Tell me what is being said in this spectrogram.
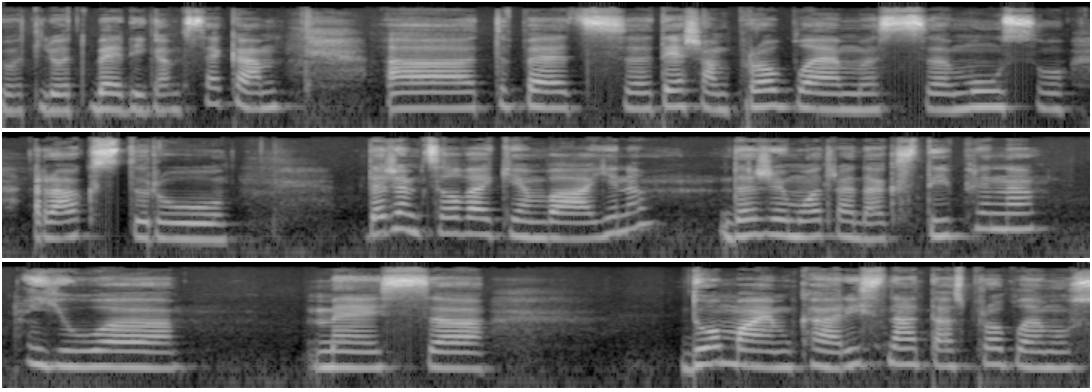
ļoti, ļoti bēdīgām sekām. Uh, tāpēc uh, tiešām problēmas uh, mūsu raksturu uh, Dažiem cilvēkiem vājina, dažiem otrādi stiprina, jo mēs domājam, kā risināt tās problēmas,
